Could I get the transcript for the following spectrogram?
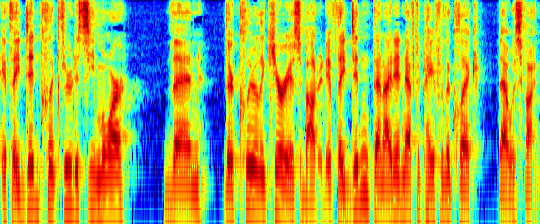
If they did click through to see more, then they're clearly curious about it. If they didn't, then I didn't have to pay for the click. That was fine.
